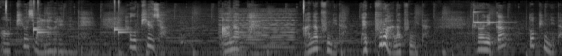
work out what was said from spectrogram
어, 피우지 말라 그랬는데. 하고 피우죠. 안 아파요. 안 아픕니다. 100%안 아픕니다. 그러니까 또 핍니다.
